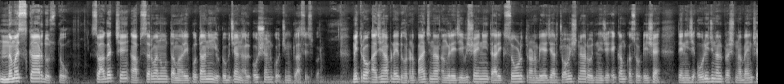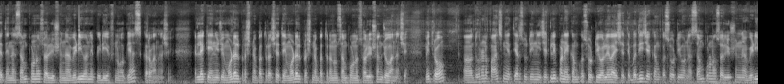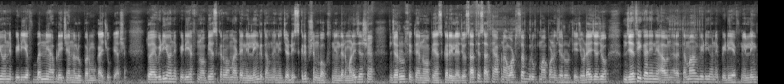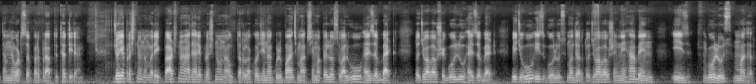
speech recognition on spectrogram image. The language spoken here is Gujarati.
નમસ્કાર દોસ્તો. સ્વાગત છે આપ સર્વનું તમારી પોતાની YouTube channel ocean coaching classes પર. મિત્રો, આજે આપણે ધોરણ પાંચના અંગ્રેજી વિષયની તારીખ સોળ ત્રણ બે હજાર ચોવીસના રોજની જે એકમ કસોટી છે, તેની જે ઓરિજિનલ પ્રશ્ન બેંક છે, તેના સંપૂર્ણ સોલ્યુશનના વીડિયો અને પીડીએફનો અભ્યાસ કરવાના છે. એટલે કે એનું જે મોડલ પ્રશ્નપત્ર છે, તે મોડલ પ્રશ્નપત્રનું સંપૂર્ણ સોલ્યુશન જોવાના છે. મિત્રો ધોરણ પાંચની અત્યાર સુધીની જેટલી પણ એકમ કસોટીઓ લેવાય છે તે બધી જ એકમ કસોટીઓના સંપૂર્ણ સોલ્યુશનના વીડિયો અને પીડીએફ બંને આપણી ચેનલ ઉપર મુકાઈ ચૂક્યા છે. તો એ વીડિયો અને પીડીએફનો અભ્યાસ કરવા માટેની લિંક તમને નીચે ડિસ્ક્રિપ્શન બોક્સની અંદર મળી જશે. જરૂરથી તેનો અભ્યાસ કરી લેજો. સાથે સાથે આપણા વોટ્સઅપ ગ્રુપમાં પણ જરૂરથી જોડાઈ જજો. જેથી કરીને આવનારા તમામ વીડિયો અને પીડીએફની લિંક તમને વોટ્સઅપ પર પ્રાપ્ત થતી રહે. જોઈએ પ્રશ્ન નંબર એક પાઠના આધારે પ્રશ્નોના ઉત્તર લખો, જેના કુલ પાંચ માર્ક્સ એમાં પહેલો સવાલ વુ હેઝ અ બેટ તો જવાબ આવશે, ગોલુ હેઝ અ બેટ બીજું હુ ઇઝ ગોલુસ મધર તો જવાબ આવશે, નેહાબેન ઇઝ ગોલુસ મધર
